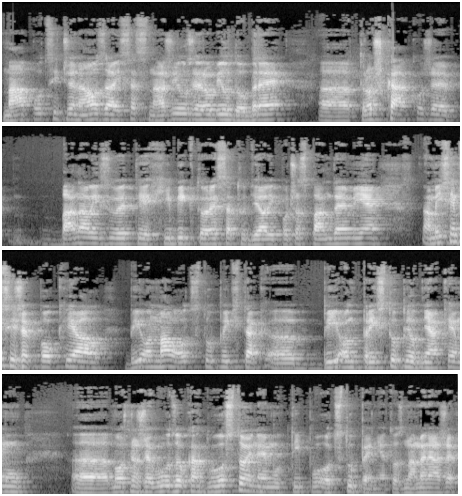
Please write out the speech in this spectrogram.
má pocit, že naozaj sa snažil, že robil dobre, troška akože banalizuje tie chyby, ktoré sa tu diali počas pandémie a myslím si, že pokiaľ by on mal odstúpiť, tak by on pristúpil k nejakému možno, že v úvodzovkách dôstojnému typu odstúpenia. To znamená, že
